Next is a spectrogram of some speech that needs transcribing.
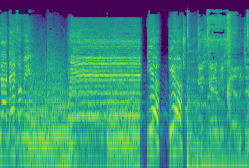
for me. Day for me. Yeah, yeah.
